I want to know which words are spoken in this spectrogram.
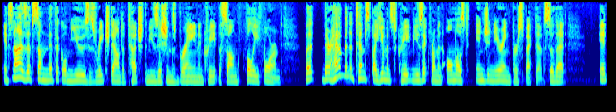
It's not as if some mythical muse has reached down to touch the musician's brain and create the song fully formed. But there have been attempts by humans to create music from an almost engineering perspective so that it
